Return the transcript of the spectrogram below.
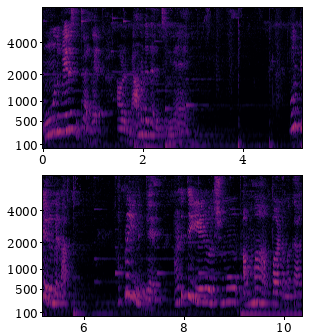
மூணு பேரும் செஞ்சாங்க. அவனை நான் மட்டும் தானே செய்கிறேன் ஒரு பெருமை தான் அப்புறம் என்னங்க? வருஷமும் அம்மா அப்பா நமக்காக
